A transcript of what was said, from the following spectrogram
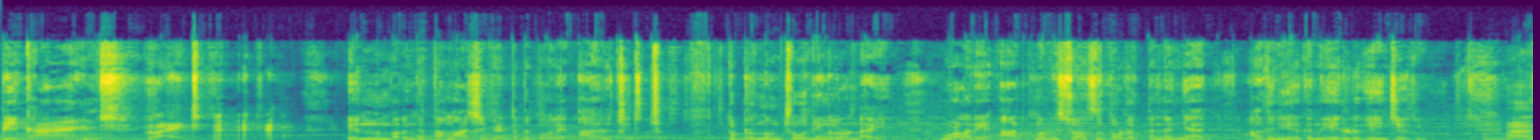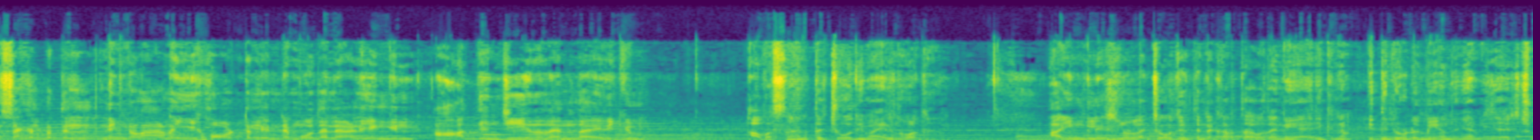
ബി കൈൻഡ് റൈറ്റ് എന്നും പറഞ്ഞ് തമാശ കേട്ടതുപോലെ ആര് ചിരിച്ചു. തുടർന്നും ചോദ്യങ്ങളുണ്ടായി. വളരെ ആത്മവിശ്വാസത്തോടെ തന്നെ ഞാൻ അതിനെയൊക്കെ നേരിടുകയും ചെയ്തു. സങ്കല്പത്തിൽ നിങ്ങളാണ് ഈ ഹോട്ടലിന്റെ മുതലാളിയെങ്കിൽ ആദ്യം ചെയ്യുന്നത് എന്തായിരിക്കും? അവസാനത്തെ ചോദ്യമായിരുന്നു അത്. ആ ഇംഗ്ലീഷിലുള്ള ചോദ്യത്തിന്റെ കർത്താവ് തന്നെയായിരിക്കണം ഇതിന്റെ ഉടമയെന്ന് ഞാൻ വിചാരിച്ചു.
